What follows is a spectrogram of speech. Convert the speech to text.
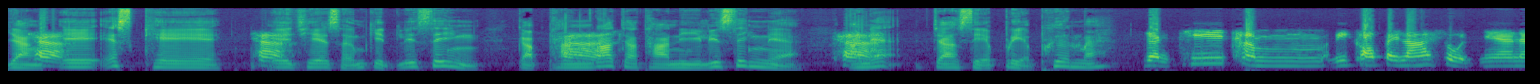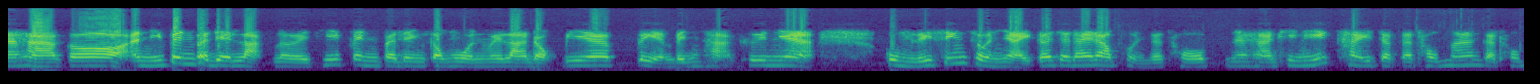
อย่างค่ะ ASK ค่ะเอเชียเสริมกิจลิสซิ่งกับทางค่ะราชธานีลิสซิ่งเนี่ยค่ะอัเนี้ยจะเสียเปรียบเพื่อนไหม จากที่ทำวิเคราะห์ไปล่าสุดเนี่ยนะคะ ก็อันนี้เป็นประเด็นหลักเลยที่เป็นประเด็นกังวลเวลาดอกเบี้ยเปลี่ยนเป็นขาขึ้นเนี่ย กลุ่ม leasing ส่วนใหญ่ก็จะได้รับผลกระทบนะคะ ทีนี้ใครจะกระทบมากกระทบ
